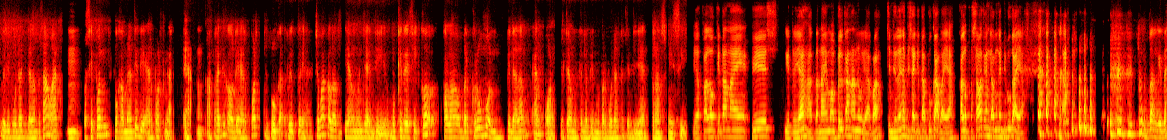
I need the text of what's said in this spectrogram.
lebih mudah di dalam pesawat, hmm. meskipun bukan berarti di airport nggak. Ya. Hmm. Apalagi kalau di airport buka begitu ya. Cuma kalau yang menjadi mungkin resiko kalau berkerumun di dalam airport itu yang mungkin lebih mempermudah terjadinya transmisi. Ya kalau kita naik bis gitu ya atau naik mobil kan anu ya Pak, jendelanya bisa kita buka Pak ya. Kalau pesawat kan nggak mungkin dibuka ya. terbang kita.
